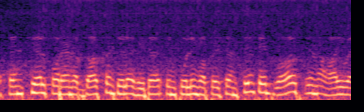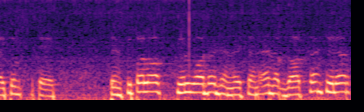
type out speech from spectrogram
essential for an absorption chiller heater in cooling operation since it works in a high vacuum state. Principle of chill water generation and absorption chiller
